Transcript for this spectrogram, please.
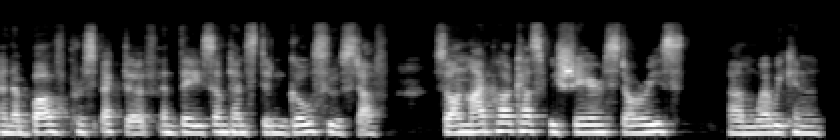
an above perspective, and they sometimes didn't go through stuff so on my podcast, we share stories um, where we can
